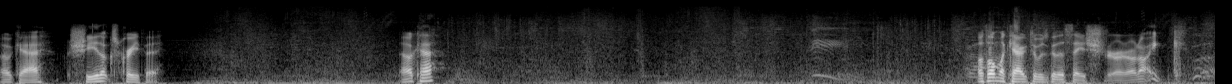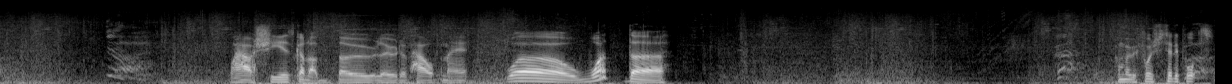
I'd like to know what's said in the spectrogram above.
Okay. She looks creepy. Okay. I thought my character was gonna say strike. Wow, she has got a boatload of health, mate. Whoa, what the? Come on before she teleports.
